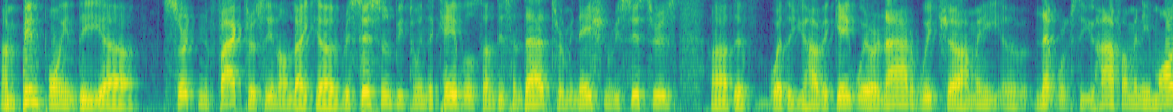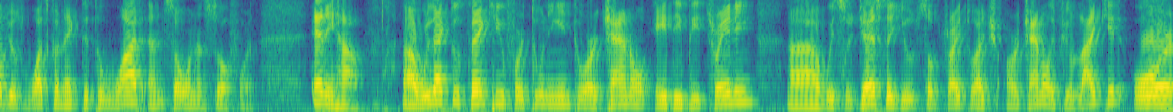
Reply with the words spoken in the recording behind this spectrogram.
and pinpoint the certain factors, you know, like uh, resistance between the cables and this and that, termination resistors, uh, the, whether you have a gateway or not, which, uh, how many uh, networks do you have, how many modules, what's connected to what, and so on and so forth. Anyhow, uh, we'd like to thank you for tuning into our channel, ADP Training. Uh, we suggest that you subscribe to our, ch our channel if you like it, or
